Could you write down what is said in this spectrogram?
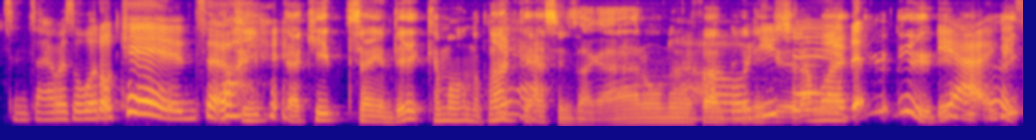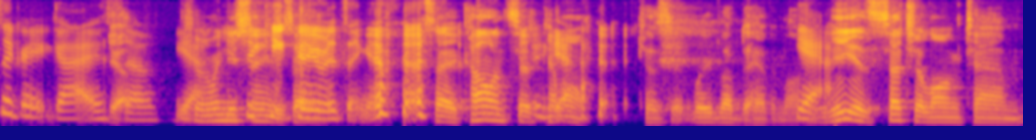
since I was a little kid. So I keep, I keep saying, Dick, come on the Yeah. podcast. He's like, I don't know if I'm Oh, doing he any good. I'm like, should. dude, yeah, he's a great guy. Yeah. So yeah, when you should him, keep say- convincing him. say Colin said, come Yeah. on, because we'd love to have him on. Yeah. He is such a long time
